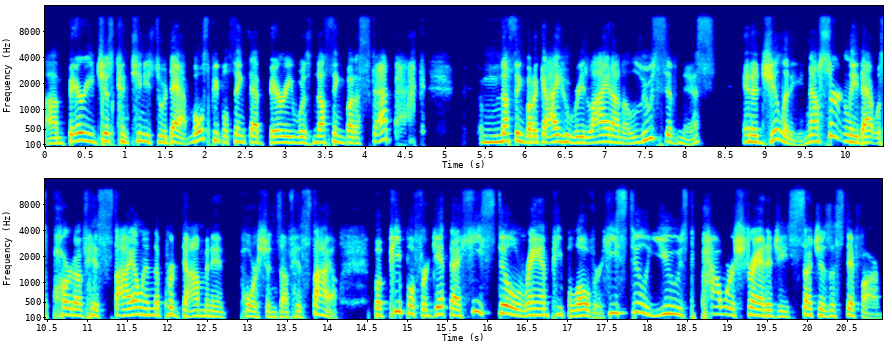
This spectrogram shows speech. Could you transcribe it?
Um, Barry just continues to adapt. Most people think that Barry was nothing but a scat back, nothing but a guy who relied on elusiveness and agility. Now, certainly that was part of his style and the predominant portions of his style. But people forget that he still ran people over. He still used power strategies such as a stiff arm.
